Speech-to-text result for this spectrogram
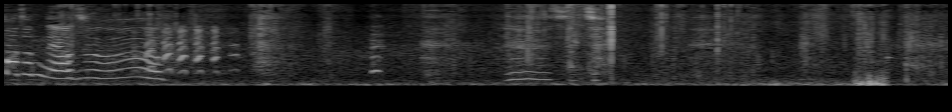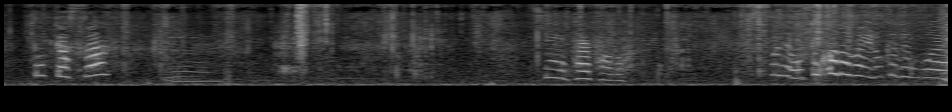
빠졌네 아주. 에휴, 진짜. 또 꼈어? 스모 발 봐봐. 아니 어떡하다가 이렇게 된 거야.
